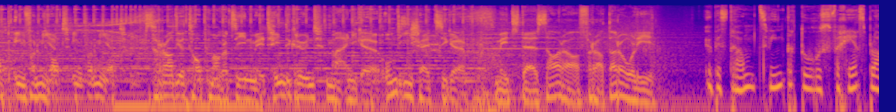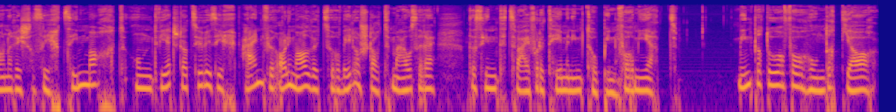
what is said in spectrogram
Top informiert. informiert. Das Radio Top Magazin mit Hintergrund, Meinungen und Einschätzungen mit der Sarah Frataroli. Ob es Tram zu Winterthur aus verkehrsplanerischer Sicht Sinn macht und wie die Stadt Zürich sich ein für alle Mal zur Velostadt mausern das sind zwei von den Themen im Top informiert. Winterthur vor 100 Jahren.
